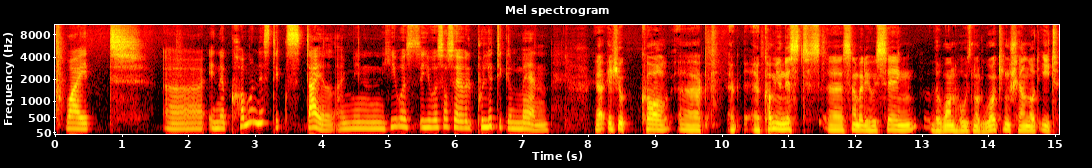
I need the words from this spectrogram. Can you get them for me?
quite uh, in a communistic style. I mean, he was he was also a political man. Yeah, if you call uh, a, a communist uh, somebody who's saying the one who's not working shall not eat,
